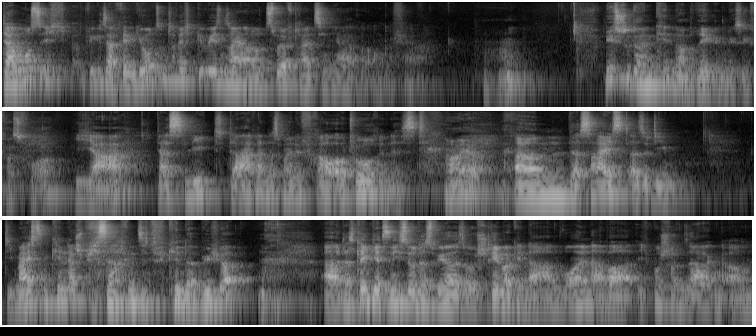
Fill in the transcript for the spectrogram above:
Da muss ich, wie gesagt, Religionsunterricht gewesen sein, also 12, 13 Jahre ungefähr. Mhm. Liest du deinen Kindern regelmäßig was vor? Ja, das liegt daran, dass meine Frau Autorin ist. Ah ja. ähm, das heißt, also die, die meisten Kinderspielsachen sind Kinderbücher. äh, das klingt jetzt nicht so, dass wir so Streberkinder haben wollen, aber ich muss schon sagen, ähm,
